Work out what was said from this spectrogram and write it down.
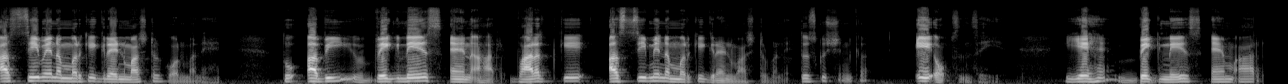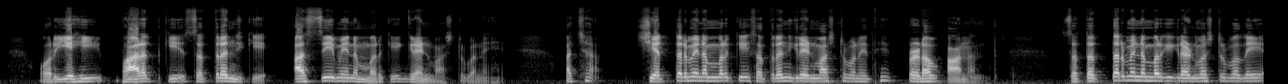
अस्सीवें नंबर के ग्रैंड मास्टर कौन बने हैं? तो अभी विग्नेश एन आर भारत के अस्सीवें नंबर के ग्रैंड मास्टर बने। तो इस क्वेश्चन का ए ऑप्शन सही है। ये हैं विग्नेश एम आर और यही भारत के शतरंज के अस्सीवें नंबर के ग्रैंड मास्टर बने हैं। अच्छा छिहत्तरवें नंबर के शतरंज ग्रैंड मास्टर बने थे प्रणव आनंद। सतहत्तरवें नंबर के ग्रैंड मास्टर बने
